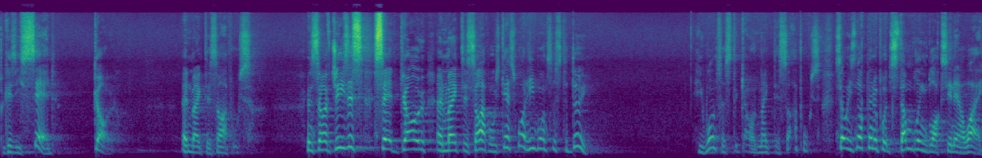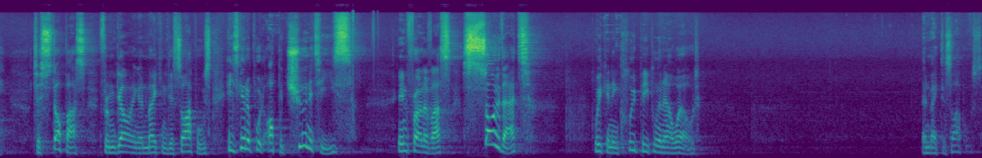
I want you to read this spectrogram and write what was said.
Because he said, go and make disciples. And so, if Jesus said, Go and make disciples, guess what he wants us to do? He wants us to go and make disciples. So, he's not going to put stumbling blocks in our way to stop us from going and making disciples. He's going to put opportunities in front of us so that we can include people in our world and make disciples.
